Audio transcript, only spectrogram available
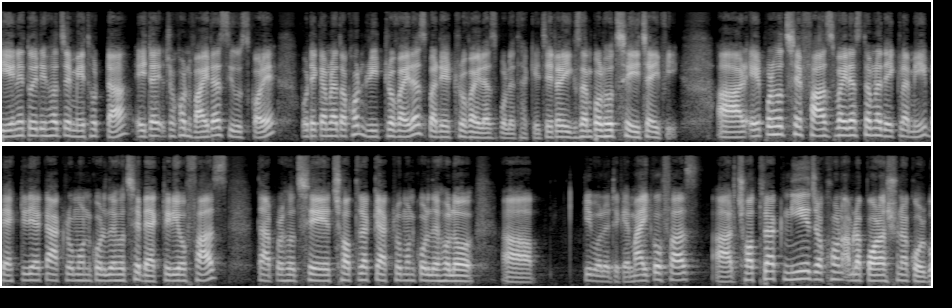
ডিএনএ তৈরি হওয়ার যে মেথডটা এটা যখন ভাইরাস ইউজ করে, ওটাকে আমরা তখন রিট্রোভাইরাস বা রেট্রোভাইরাস বলে থাকি, যেটার এক্সাম্পল হচ্ছে এইচআইভি আর এরপর হচ্ছে ফাজ ভাইরাস তো আমরা দেখলামই ব্যাকটেরিয়াকে আক্রমণ করলে হচ্ছে ব্যাকটেরিয়া ফাজ তারপর হচ্ছে ছত্রাককে আক্রমণ করলে হলো কি বলে এটাকে মাইক্রোফাজ আর ছত্রাক নিয়ে যখন আমরা পড়াশোনা করব,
